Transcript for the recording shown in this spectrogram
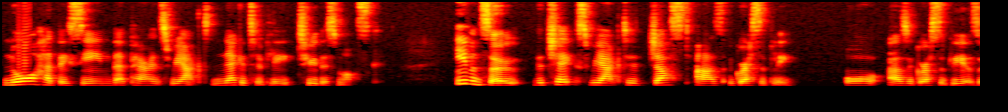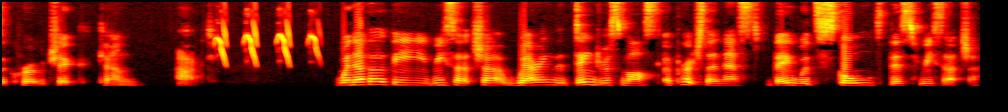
nor had they seen their parents react negatively to this mask. Even so, the chicks reacted just as aggressively, or as aggressively as a crow chick can act. Whenever the researcher wearing the dangerous mask approached their nest, they would scold this researcher.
